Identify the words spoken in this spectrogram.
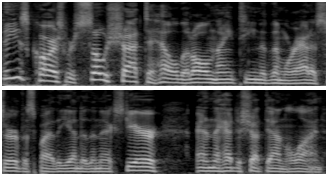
these cars were so shot to hell that all 19 of them were out of service by the end of the next year, and they had to shut down the line.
